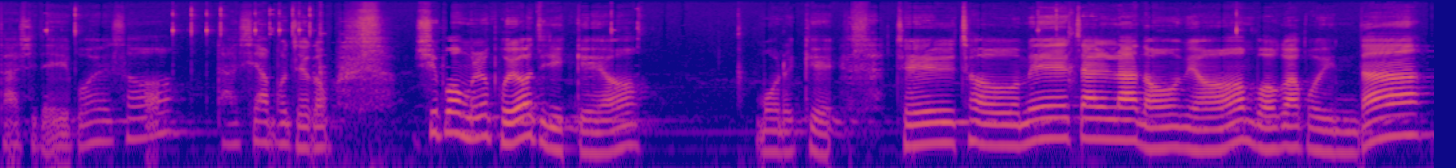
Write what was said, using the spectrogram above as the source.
다시 네이버 해서 다시 한번 제가 시범을 보여드릴게요. 뭐 이렇게 제일 처음에 잘라 넣으면 뭐가 보인다?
